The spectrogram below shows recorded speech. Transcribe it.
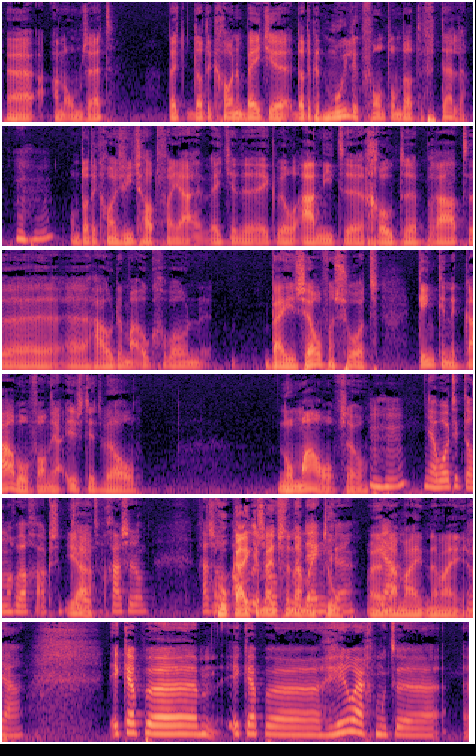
eh, aan omzet. Dat, dat ik gewoon een beetje, dat ik het moeilijk vond om dat te vertellen Mhm. omdat ik gewoon zoiets had van, ja, weet je, de, ik wil A, niet eh groot eh, praten eh, eh, houden, maar ook gewoon bij jezelf een soort kink in de kabel van, ja, is dit wel normaal of zo? Mhm. Ja, word ik dan nog wel geaccepteerd? Ja. Of gaan ze dan gaan ze Hoe kijken mensen naar me mij toe? Eh, ja. Naar mij, naar mij ja. Ja. Ik heb, ehm, ik heb eh, heel erg moeten eh,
